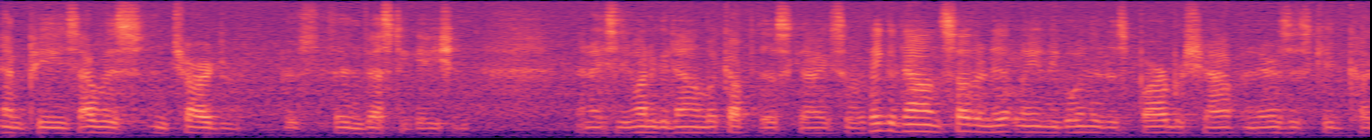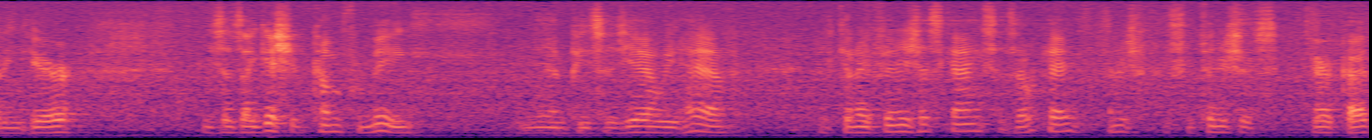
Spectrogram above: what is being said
MPs, I was in charge of this investigation. And I said, you want to go down and look up this guy? So they go down in southern Italy and they go into this barber shop and there's this kid cutting hair. He says, I guess you've come for me. And the MP says, yeah, we have. Says, Can I finish this guy? He says, okay, finish, he finished his haircut.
